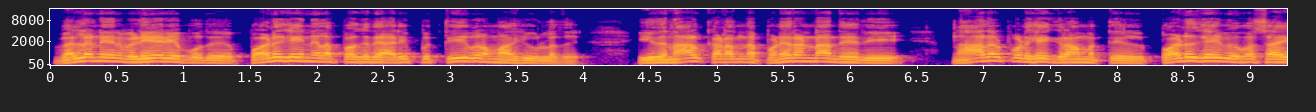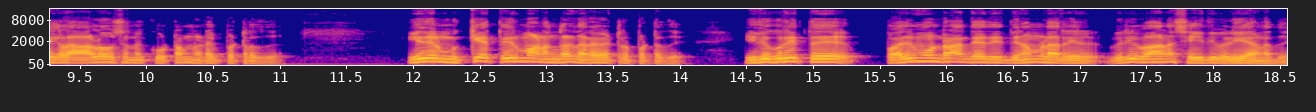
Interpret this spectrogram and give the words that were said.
வெள்ள நீர் வெளியேறிய போது படுகை நிலப்பகுதி அரிப்பு தீவிரமாகியுள்ளது. இதனால் கடந்த பனிரெண்டாம் தேதி நாதல்படுகை கிராமத்தில் படுகை விவசாயிகள் ஆலோசனை கூட்டம் நடைபெற்றது. இதில் முக்கிய தீர்மானங்கள் நிறைவேற்றப்பட்டது. இது குறித்து பதிமூன்றாம் தேதி தினமலரில் விரிவான செய்தி வெளியானது.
